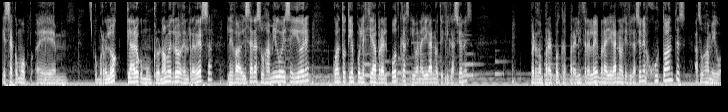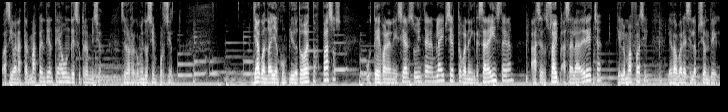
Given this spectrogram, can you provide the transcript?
esa como, em, como reloj, claro, como un cronómetro en reversa, les va a avisar a sus amigos y seguidores cuánto tiempo les queda para el podcast y van a llegar notificaciones perdón, para el podcast, para el Instagram Live, van a llegar notificaciones justo antes a sus amigos. Así van a estar más pendientes aún de su transmisión. Se los recomiendo 100%. Ya cuando hayan cumplido todos estos pasos, ustedes van a iniciar su Instagram Live, ¿cierto? Van a ingresar a Instagram, hacen swipe hacia la derecha, que es lo más fácil. Les va a aparecer la opción de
